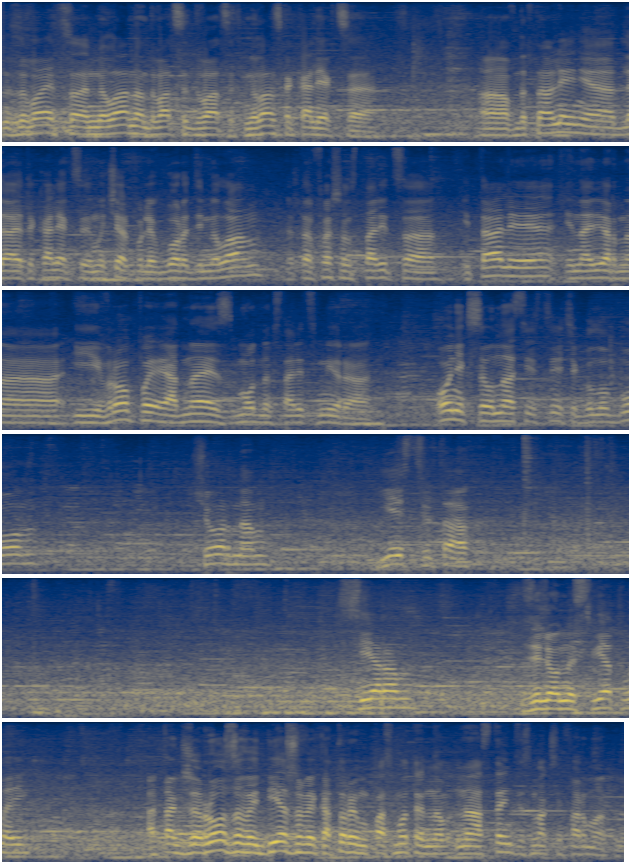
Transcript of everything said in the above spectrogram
Называется Милано 2020, миланская коллекция. А, Вдохновление для этой коллекции мы черпали в городе Милан. Это фэшн-столица Италии и, наверное, и Европы, одна из модных столиц мира. Ониксы у нас есть в цвете голубом, черном, есть в цветах сером, зеленый светлый, а также розовый, бежевый, который мы посмотрим на, на стенде с макси-форматами.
